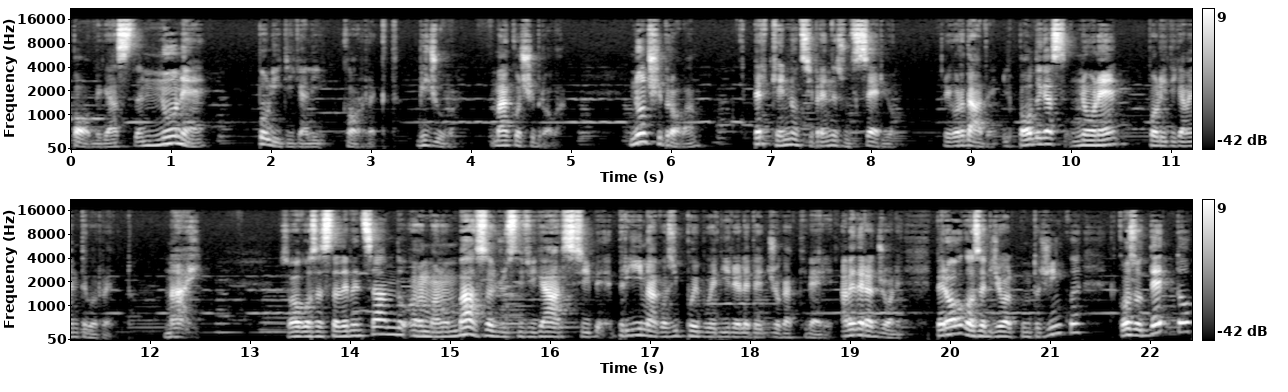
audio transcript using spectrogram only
podcast non è politically correct, vi giuro, manco ci prova. Non ci prova perché non si prende sul serio. Ricordate, il podcast non è politicamente corretto, mai. So cosa state pensando, oh, ma non basta giustificarsi prima così poi puoi dire le peggio cattiverie. Avete ragione, però cosa dicevo al punto 5? Cosa ho detto?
